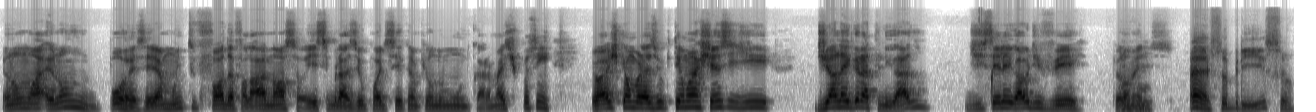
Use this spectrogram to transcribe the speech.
Eu não, eu não, porra, seria muito foda falar, ah, nossa, esse Brasil pode ser campeão do mundo, cara. Mas, tipo assim, eu acho que é um Brasil que tem uma chance de, de alegrar, tá ligado? De ser legal de ver, pelo Uhum. menos. É, sobre isso,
